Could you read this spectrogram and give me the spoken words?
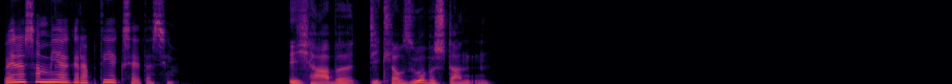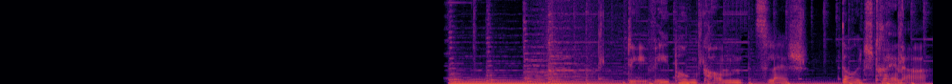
Πέρασα μία γραπτή εξέταση. Ich habe die Klausur bestanden. dw.com/deutschtrainer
